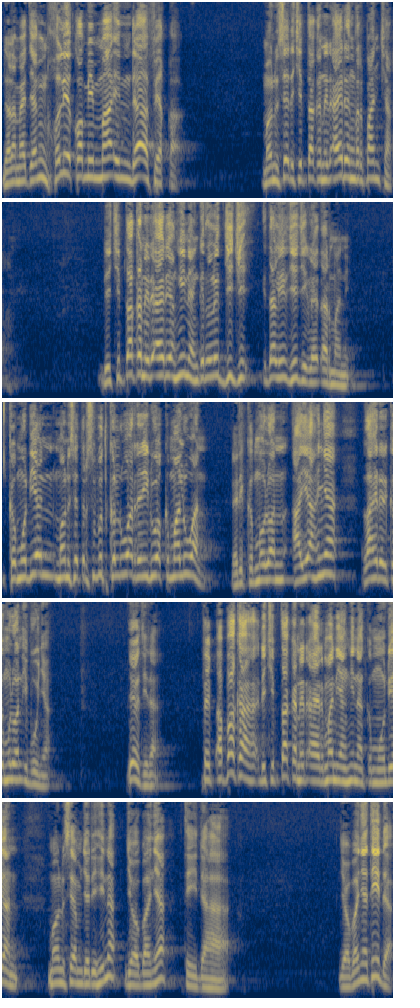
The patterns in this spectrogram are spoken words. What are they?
Dalam ayat yang khuliqa mimma indafiqa. Manusia diciptakan dari air yang terpancar. Diciptakan dari air yang hina yang kita lihat jijik, kita lihat jijik lihat air mani. Kemudian manusia tersebut keluar dari dua kemaluan. Dari kemaluan ayahnya, lahir dari kemaluan ibunya. Ya tidak? Tapi apakah diciptakan dari air mani yang hina kemudian manusia menjadi hina? Jawabannya tidak. Jawabannya tidak.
